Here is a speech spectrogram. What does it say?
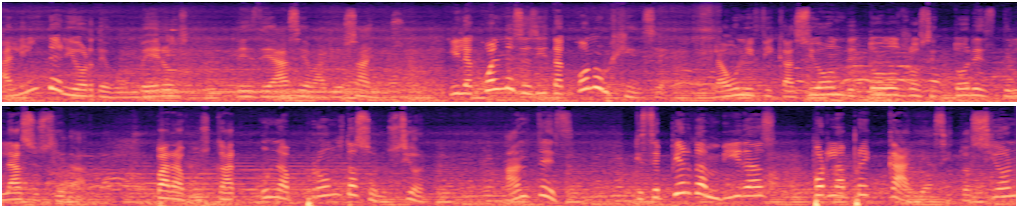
al interior de bomberos desde hace varios años y la cual necesita con urgencia la unificación de todos los sectores de la sociedad para buscar una pronta solución antes que se pierdan vidas por la precaria situación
